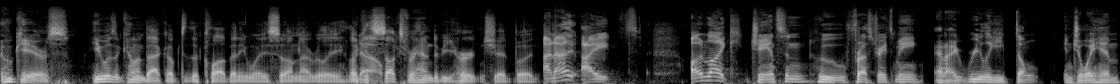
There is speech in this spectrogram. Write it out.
who cares? He wasn't coming back up to the club anyway, so I'm not really like No. it sucks for him to be hurt and shit. But And I, I, unlike Jansen, who frustrates me, and I really don't enjoy him.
